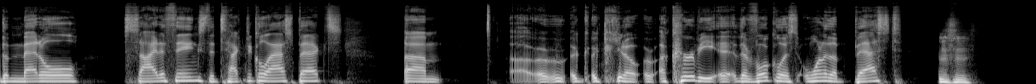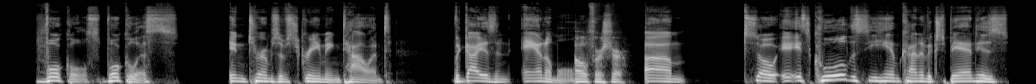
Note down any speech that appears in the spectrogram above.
the metal side of things, the technical aspects. Um, uh, you know, a Kirby, uh, their vocalist, one of the best Mhm. Vocals, vocalists in terms of screaming talent. The guy is an animal. Oh, for sure. Um, so it- it's cool to see him kind of expand his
